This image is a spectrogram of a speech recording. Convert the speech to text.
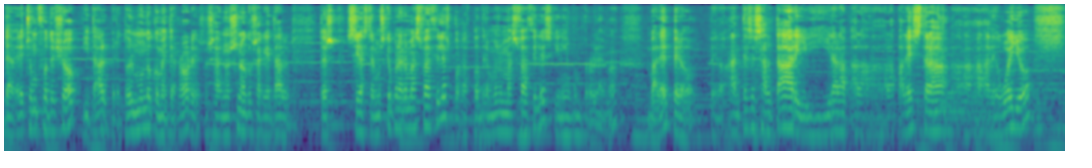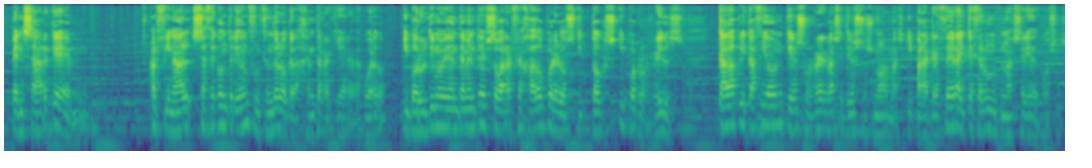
de haber hecho un Photoshop y tal, pero todo el mundo comete errores, o sea, no es una cosa que tal. Entonces, si las tenemos que poner más fáciles, pues las pondremos más fáciles y ningún problema, ¿vale? Pero, pero antes de saltar y ir a la, palestra, a de huello, pensar que, al final se hace contenido en función de lo que la gente requiere, ¿de acuerdo? Y por último, evidentemente, esto va reflejado por los TikToks y por los Reels. Cada aplicación tiene sus reglas y tiene sus normas, y para crecer hay que hacer un- una serie de cosas.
